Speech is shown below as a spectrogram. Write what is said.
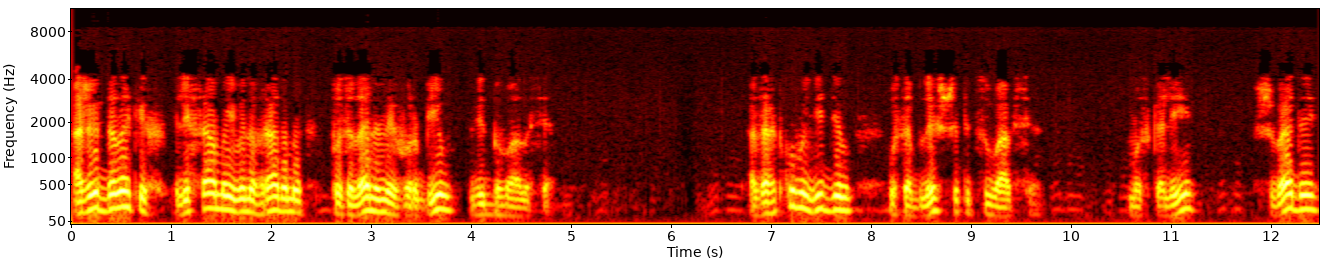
аж від далеких лісами і виноградами позеленених горбів відбивалося. А загадковий відділ усе ближче підсувався москалі, шведи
